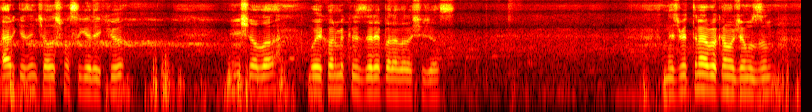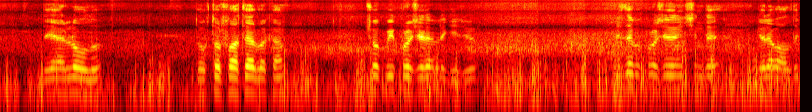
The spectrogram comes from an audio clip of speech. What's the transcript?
Herkesin çalışması gerekiyor. İnşallah bu ekonomik krizleri hep beraber aşacağız. Necmettin Erbakan hocamızın değerli oğlu Doktor Fatih Erbakan çok büyük projelerle geliyor. Biz de bu projelerin içinde görev aldık.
